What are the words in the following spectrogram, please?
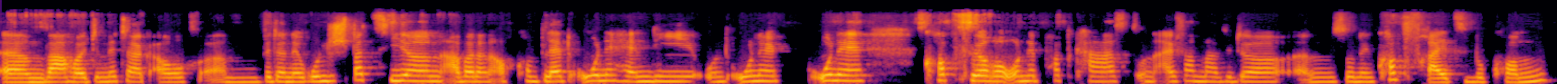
ähm, war heute Mittag auch ähm, wieder eine Runde spazieren, aber dann auch komplett ohne Handy und ohne, ohne Kopfhörer, ohne Podcast und einfach mal wieder ähm, so den Kopf frei zu bekommen.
